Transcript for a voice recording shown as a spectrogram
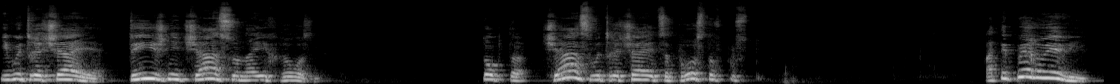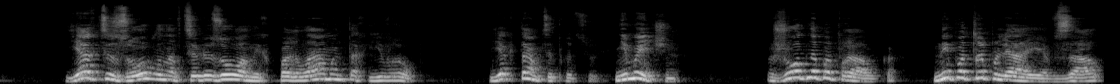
і витрачає тижні часу на їх розгляд. Тобто час витрачається просто впусту. А тепер уявіть, як це зроблено в цивілізованих парламентах Європи. Як там це працює? Німеччина. Жодна поправка не потрапляє в зал,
